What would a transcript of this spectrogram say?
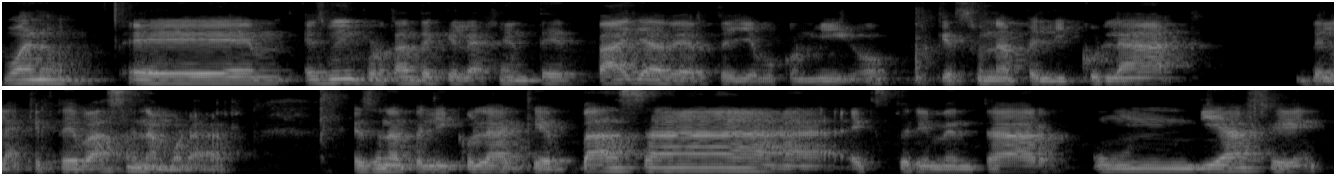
Bueno, eh, es muy importante que la gente vaya a ver Te llevo conmigo, porque es una película de la que te vas a enamorar. Es una película que vas a experimentar un viaje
